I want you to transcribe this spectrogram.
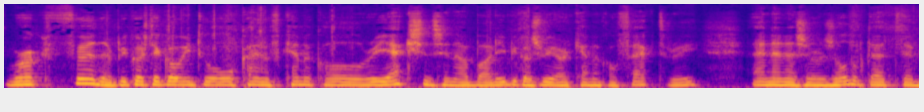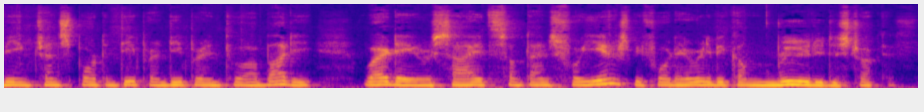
work further because they go into all kind of chemical reactions in our body because we are a chemical factory. And then as a result of that, they're being transported deeper and deeper into our body where they reside sometimes for years before they really become really destructive.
